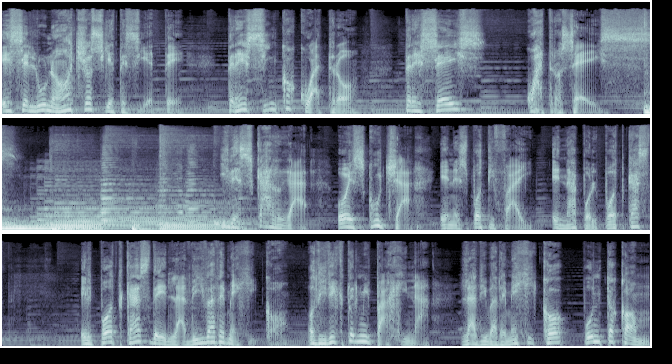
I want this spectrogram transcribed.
es el 1877-354-3646. Y descarga o escucha en Spotify, en Apple Podcast, el podcast de La Diva de México. O directo en mi página, ladivademéxico.com.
